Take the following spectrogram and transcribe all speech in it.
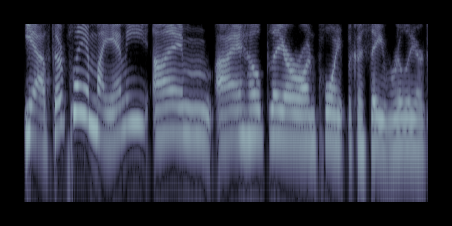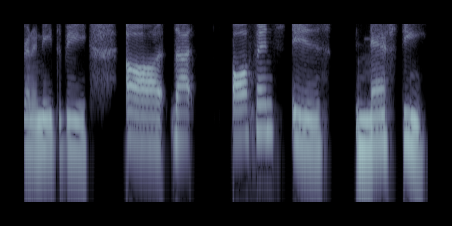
yeah, if they're playing Miami, I'm I hope they are on point because they really are going to need to be. Uh, that offense is nasty.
